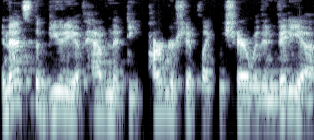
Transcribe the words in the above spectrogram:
And that's the beauty of having the deep partnership like we share with NVIDIA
